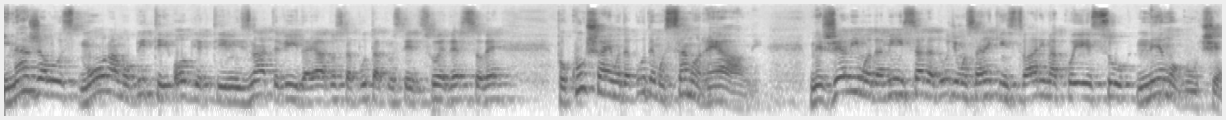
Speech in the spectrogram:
I nažalost moramo biti objektivni. Znate vi da ja dosta puta kroz te svoje dersove pokušajemo da budemo samo realni. Ne želimo da mi sada dođemo sa nekim stvarima koje su nemoguće.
